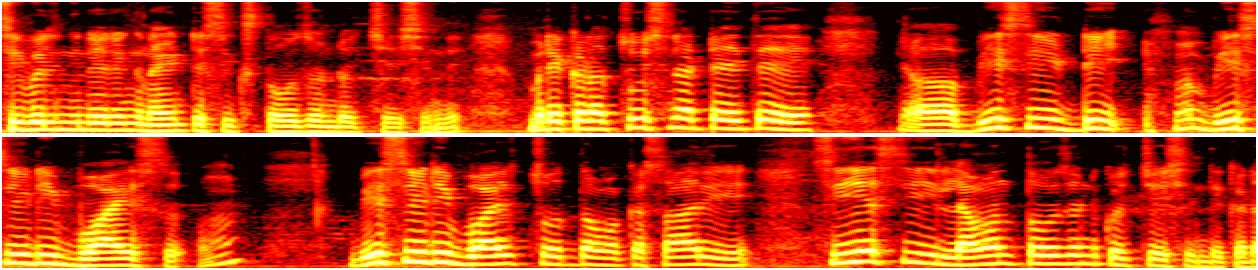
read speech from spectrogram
civil engineering ninety six thousand వచ్చేసింది. మరి ఇక్కడ చూసినట్టయితే BCD BCD boys BCD boys చూద్దాం. ఒకసారి సిఎస్సి లెవెన్ థౌజండ్కి వచ్చేసింది ఇక్కడ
